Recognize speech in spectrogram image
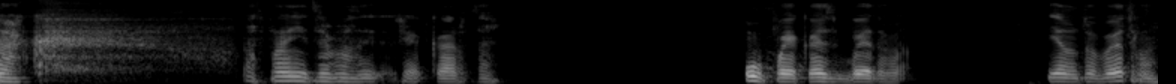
Так. Мені треба знайти карта. Опа, якась битва. Я на ту битву.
